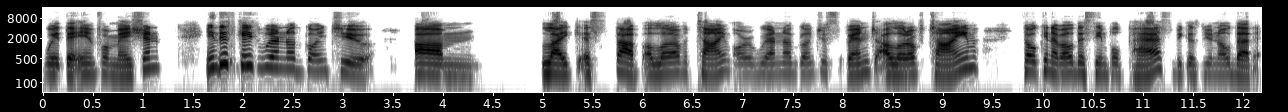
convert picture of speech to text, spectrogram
with the information. In this case, we are not going to um like stop a lot of time or we are not going to spend a lot of time talking about the simple past because you know that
